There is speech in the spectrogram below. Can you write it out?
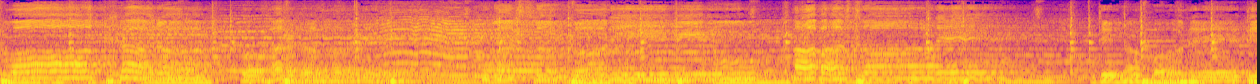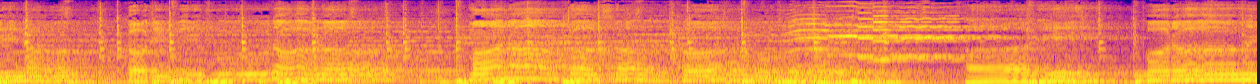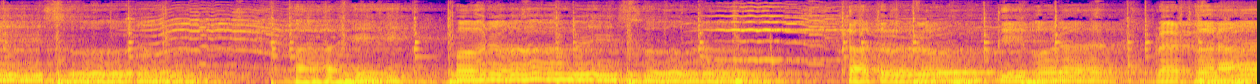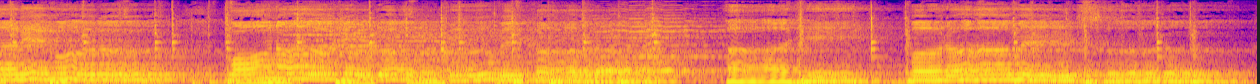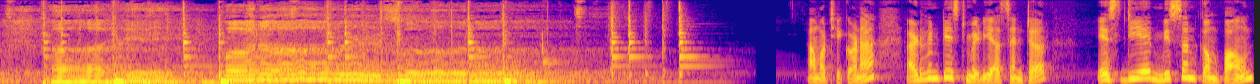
ତୁମ ପକ୍ଷର ଗୁହାରରେ ବାସ କରିବି ମୁଁ ଆବାସରେ ଦିନ ପରେ ଦିନ কাতরক্তি ভরা প্রার্থনারে মোর মন যোগ তুমি কর। আহে পরমেশ্বর আহে পরমেশ্বর। ଆମ ଠିକଣା Adventist Media Centre SDA mission compound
